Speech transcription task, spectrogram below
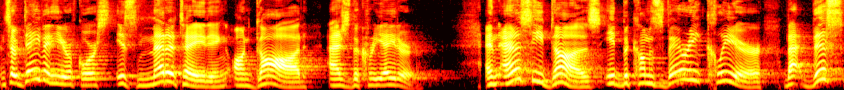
And so, David here, of course, is meditating on God as the Creator. And as he does, it becomes very clear that this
